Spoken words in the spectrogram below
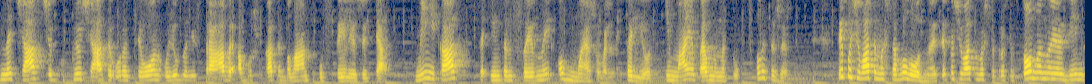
не час, щоб включати у раціон улюблені страви або шукати баланс у стилі життя. Міні-кат це інтенсивний обмежувальний період і має певну мету спалити жир. Ти почуватимешся голодною, ти почуватимешся трохи втомленою. Він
